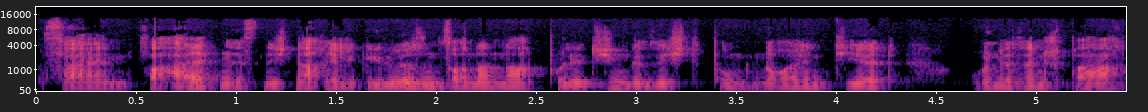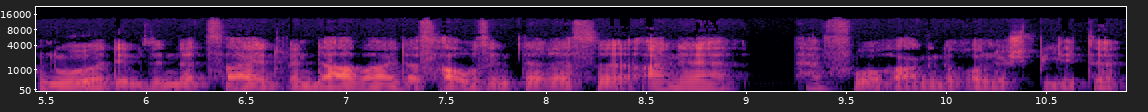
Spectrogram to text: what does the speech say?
Sein Verhalten ist nicht nach religiösen, sondern nach politischen Gesichtspunkten orientiert und es entsprach nur dem Sinn der Zeit, wenn dabei das Hausinteresse eine hervorragende Rolle spielte.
